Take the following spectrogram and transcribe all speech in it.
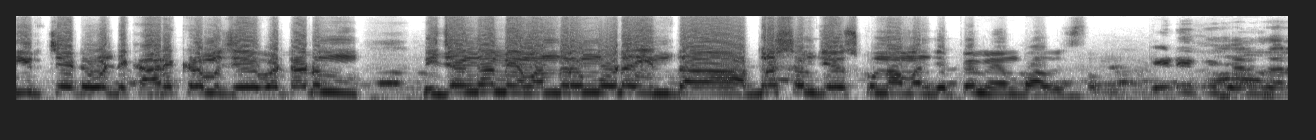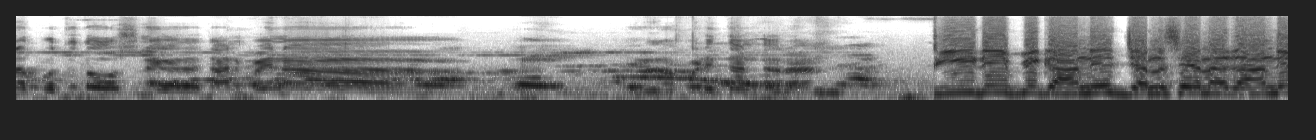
తీర్చేటువంటి కార్యక్రమం చేపట్టడం నిజంగా మేమందరం కూడా ఇంత అదృష్టం చేసుకున్నామని చెప్పి మేము భావిస్తున్నాం. టీడీపీ జనసేన పొత్తుతో వస్తున్నాయి కదా దానిపైన పడితే అంటారా టీడీపీ కానీ జనసేన కానీ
